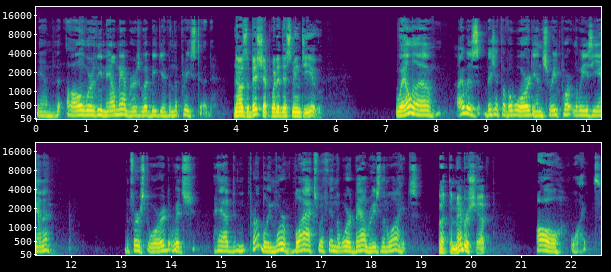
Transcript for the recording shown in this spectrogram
and all worthy male members would be given the priesthood. Now, as a bishop, what did this mean to you? Well, uh, I was bishop of a ward in Shreveport, Louisiana, the first ward, which had probably more blacks within the ward boundaries than whites. But the membership? All whites.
